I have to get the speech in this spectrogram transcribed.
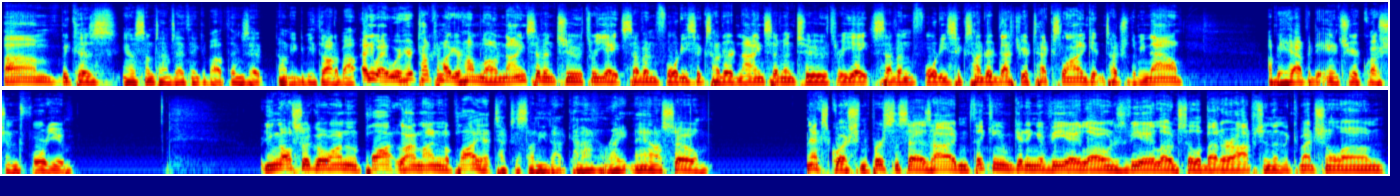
Um, because, you know, sometimes I think about things that don't need to be thought about. Anyway, we're here talking about your home loan, 972 387 4600. 972 387 4600. That's your text line. Get in touch with me now. I'll be happy to answer your question for you. You can also go on and apply online and apply at texaslending.com right now. So, next question. The person says, I'm thinking of getting a VA loan. Is VA loan still a better option than the conventional loan?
